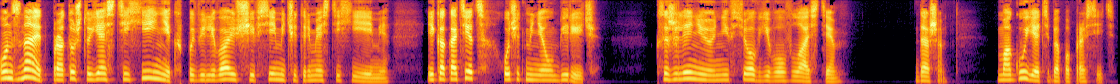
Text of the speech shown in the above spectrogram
Он знает про то, что я стихийник, повелевающий всеми четырьмя стихиями — и как отец хочет меня уберечь. К сожалению, не все в его власти. Даша, могу я тебя попросить?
